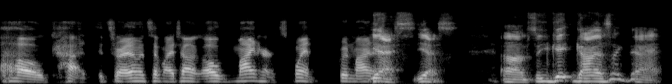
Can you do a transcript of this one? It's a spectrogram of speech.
Oh God, it's right on the tip of my tongue. Oh, mine hurts. Quinn. Quinn. Yes, yes. Um, so you get guys like that,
